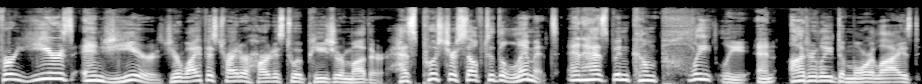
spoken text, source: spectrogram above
For years and years, your wife has tried her hardest to appease your mother, has pushed herself to the limit, and has been completely and utterly demoralized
